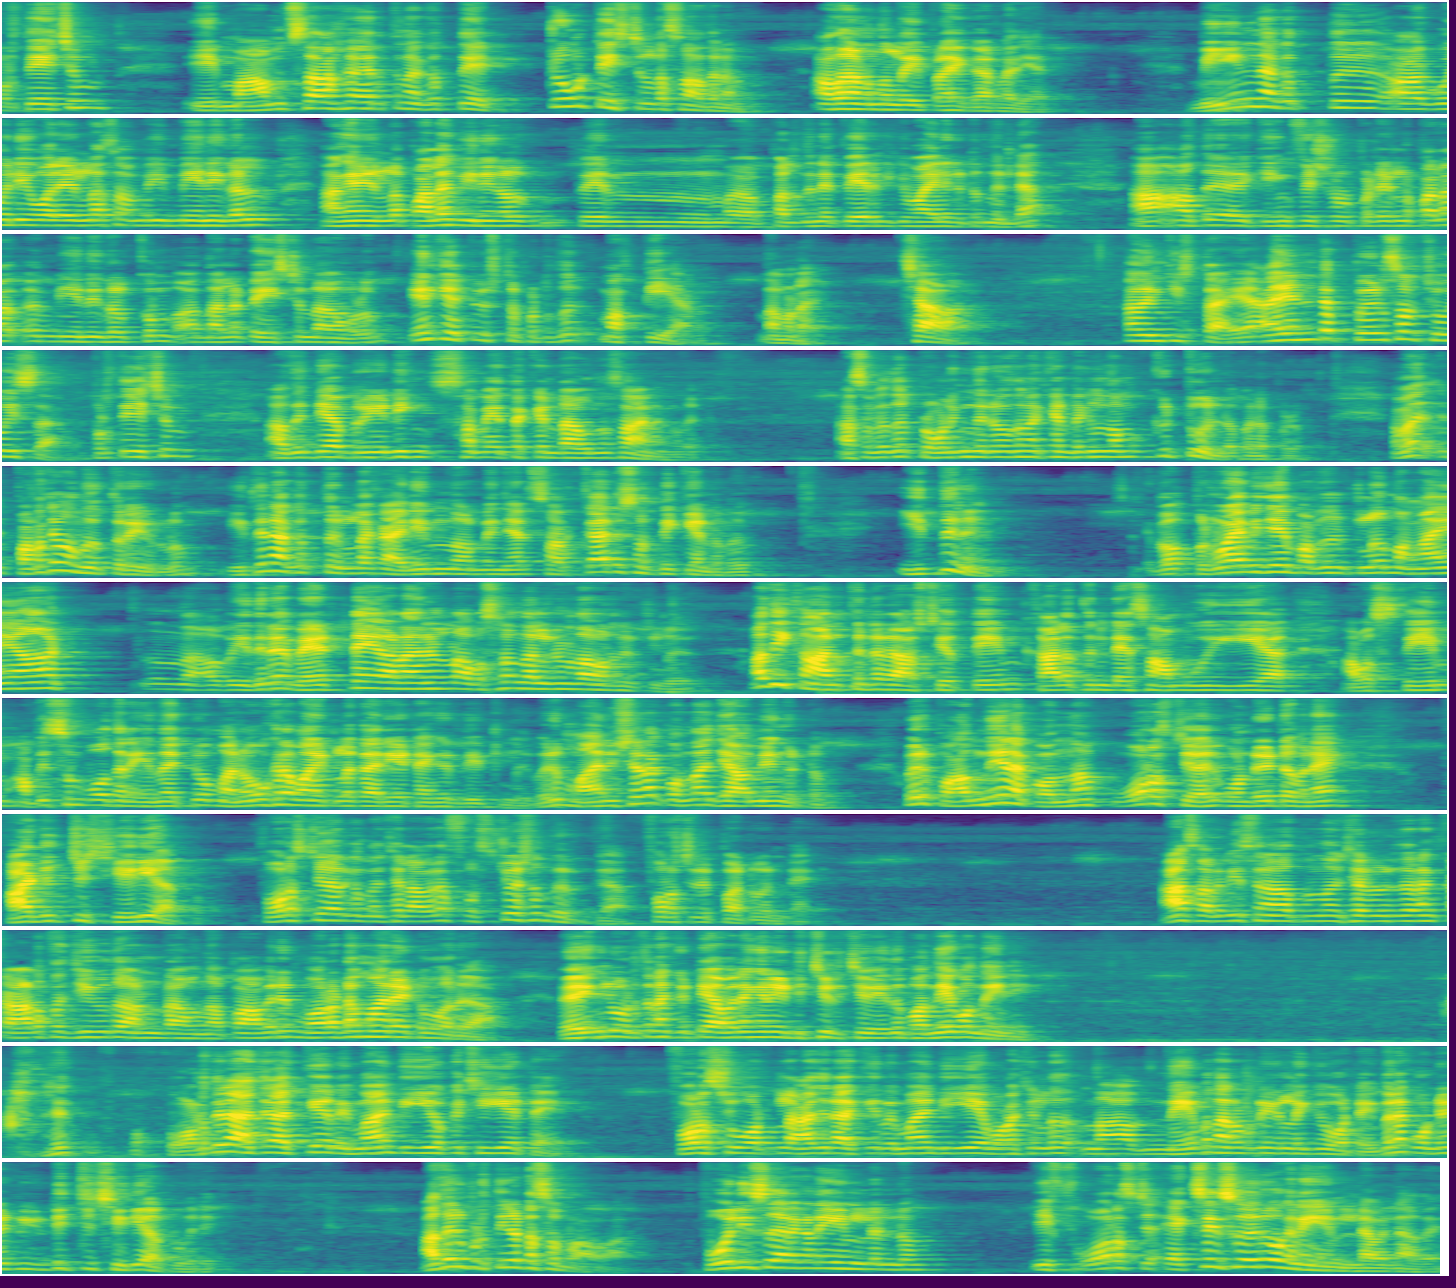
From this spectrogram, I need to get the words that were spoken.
പ്രത്യേകിച്ചും ഈ മാംസാഹാരത്തിനകത്ത് ഏറ്റവും ടേസ്റ്റുള്ള സാധനം അതാണെന്നുള്ള അഭിപ്രായക്കാരനാണ് ഞാൻ. മീനിനകത്ത് ആകോലി പോലെയുള്ള മീനുകൾ അങ്ങനെയുള്ള പല മീനുകളും പിന്നെ പലതിന്റെ പേരെനിക്ക് വായിൽ കിട്ടുന്നില്ല. അത് കിങ് ഫിഷ് ഉൾപ്പെടെയുള്ള പല മീനുകൾക്കും നല്ല ടേസ്റ്റ് ഉണ്ടാകുമ്പോഴും എനിക്ക് ഏറ്റവും ഇഷ്ടപ്പെട്ടത് മത്തിയാണ് നമ്മുടെ ചാള. അതെനിക്കിഷ്ടമായി അത് എന്റെ പേഴ്സണൽ ചോയ്സാണ് പ്രത്യേകിച്ചും അതിന്റെ ആ ബ്രീഡിങ് സമയത്തൊക്കെ ഉണ്ടാകുന്ന സാധനങ്ങൾ. ആ സമയത്ത് ട്രോളിംഗ് നിരോധനമൊക്കെ ഉണ്ടെങ്കിൽ നമുക്ക് കിട്ടുമല്ലോ പലപ്പോഴും. അപ്പോൾ പറഞ്ഞു വന്നത് ഇത്രയേ ഉള്ളൂ. ഇതിനകത്തുള്ള കാര്യം എന്ന് പറഞ്ഞു കഴിഞ്ഞാൽ സർക്കാർ ശ്രദ്ധിക്കേണ്ടത് ഇതിന് ഇപ്പോൾ പിണറായി വിജയൻ പറഞ്ഞിട്ടുള്ള മായാ ഇതിനെ വേട്ടയാടാനുള്ള അവസരം നൽകണമെന്നാണ് പറഞ്ഞിട്ടുള്ളത്. അത് ഈ കാലത്തിന്റെ രാഷ്ട്രീയത്തെയും കാലത്തിന്റെ സാമൂഹിക അവസ്ഥയും അഭിസംബോധന ചെയ്യുന്ന ഏറ്റവും മനോഹരമായിട്ടുള്ള കാര്യമായിട്ട് ഞാൻ കരുതിയിട്ടുള്ളത്. ഒരു മനുഷ്യനെ കൊന്ന ജാമ്യം കിട്ടും. ഒരു പന്നീനെ കൊന്ന ഫോറസ്റ്റുകാർ കൊണ്ടുപോയിട്ട് അവനെ അടിച്ച് ശരിയാക്കും. ഫോറസ്റ്റുകാർക്ക് എന്ന് വെച്ചാൽ അവരെ ഫ്രസ്ട്രേഷൻ തീർക്കുക. ഫോറസ്റ്റ് ഡിപ്പാർട്ട്മെന്റ് ആ സർവീസിനകത്തുനിന്ന് വെച്ചാൽ ഒരു തരം കാടത്ത ജീവിതമാണ് ഉണ്ടാവുന്നത്. അപ്പോൾ അവർ മുരടന്മാരായിട്ട് മാറുക. ഏതെങ്കിലും ഒരുത്തനെ കിട്ടി അവനെങ്ങനെ ഇടിച്ചിടിച്ച് ഇത് പന്നിയെ കൊന്നേനെ? അവർ കോടതിയിൽ ഹാജരാക്കി റിമാൻഡ് ചെയ്യുകയൊക്കെ ചെയ്യട്ടെ. ഫോറസ്റ്റ് കോർട്ടിൽ ഹാജരാക്കി റിമാൻഡ് ചെയ്യുക ബാക്കിയുള്ള നിയമ നടപടികളിലേക്ക് പോട്ടെ ഇവനെ കൊണ്ടുപോയിട്ട് ഇടിച്ച് ശരിയാക്കും ഇവർ അതൊരു വൃത്തികെട്ട സ്വഭാവമാണ് പോലീസുകാരങ്ങനെ ചെയ്യണില്ലല്ലോ ഈ ഫോറസ്റ്റ് എക്സൈസുകാരും അങ്ങനെ ചെയ്യണില്ല വല്ലാതെ.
